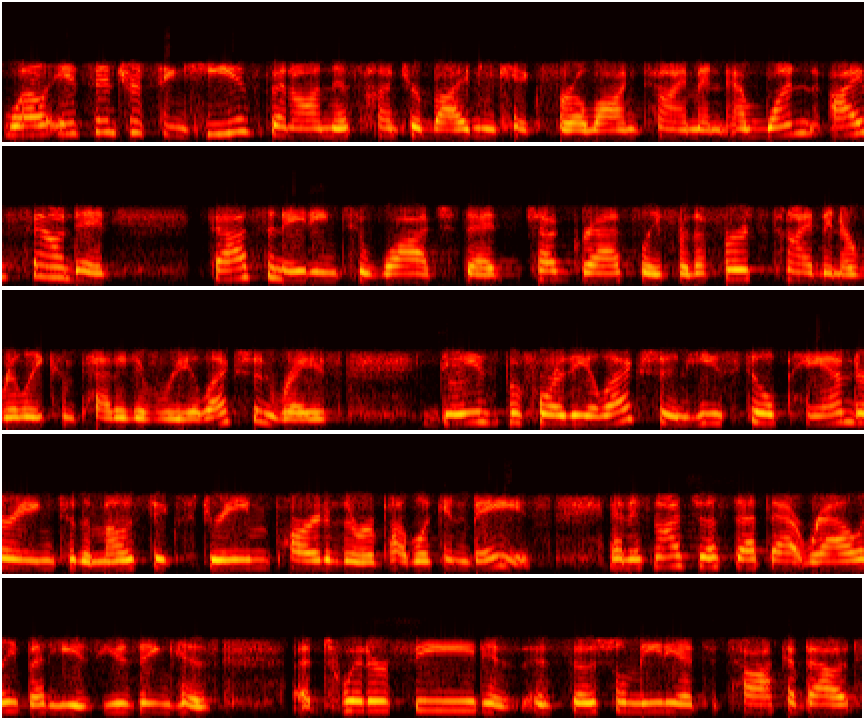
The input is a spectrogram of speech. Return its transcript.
Well, it's interesting. He has been on this Hunter Biden kick for a long time, and, and one I've found it fascinating to watch that Chuck Grassley, for the first time in a really competitive reelection race, days before the election, he's still pandering to the most extreme part of the Republican base. And it's not just at that rally, but he's using his uh, Twitter feed, his, his social media to talk about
